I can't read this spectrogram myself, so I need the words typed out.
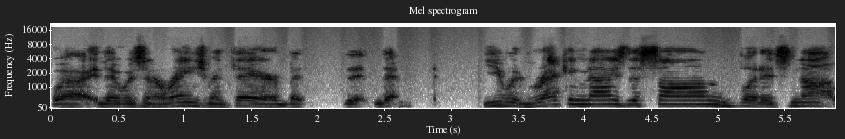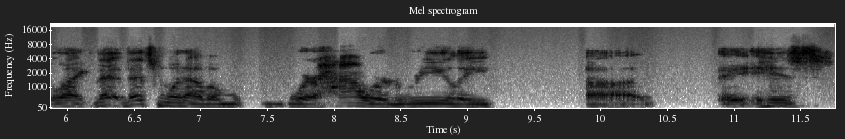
well, there was an arrangement there, but th- that you would recognize the song, but it's not like that. That's one of them where Howard really, uh, his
